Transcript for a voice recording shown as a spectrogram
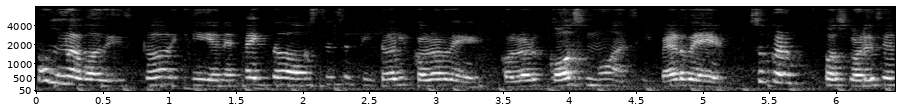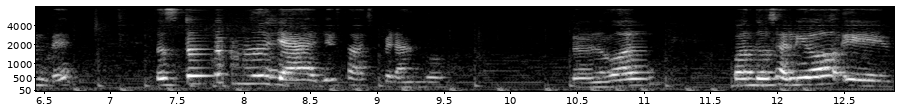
un nuevo disco. Y en efecto, Austin se pintó el color de color cosmo, así verde, súper fosforescente. Entonces todo el mundo ya, ya estaba esperando. Pero no, cuando salió, eh,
